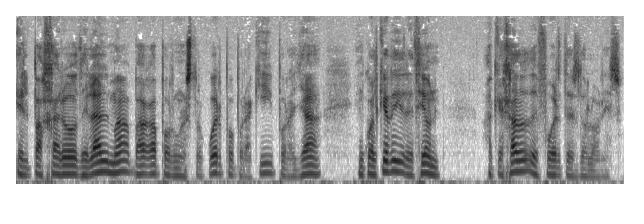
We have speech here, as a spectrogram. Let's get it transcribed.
el pájaro del alma vaga por nuestro cuerpo, por aquí, por allá, en cualquier dirección, aquejado de fuertes dolores.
